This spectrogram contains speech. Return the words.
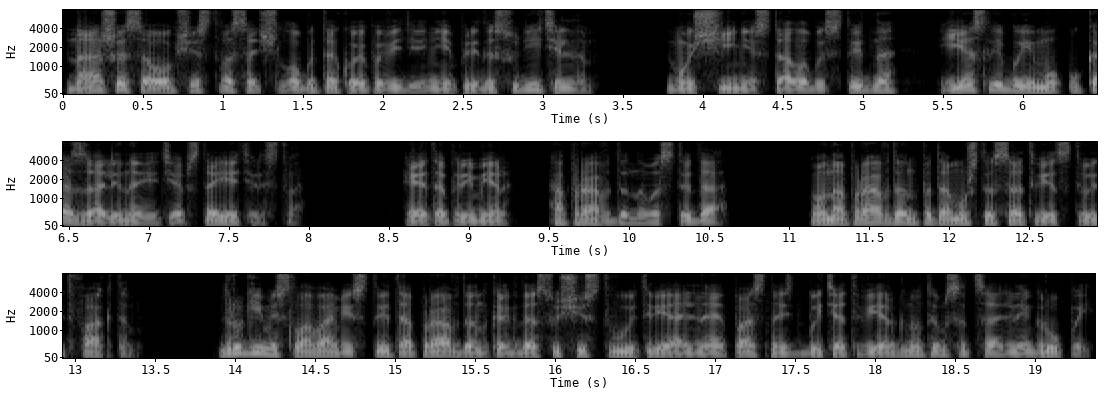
Наше сообщество сочло бы такое поведение предосудительным. Мужчине стало бы стыдно, если бы ему указали на эти обстоятельства. Это пример оправданного стыда. Он оправдан, потому что соответствует фактам. Другими словами, стыд оправдан, когда существует реальная опасность быть отвергнутым социальной группой.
